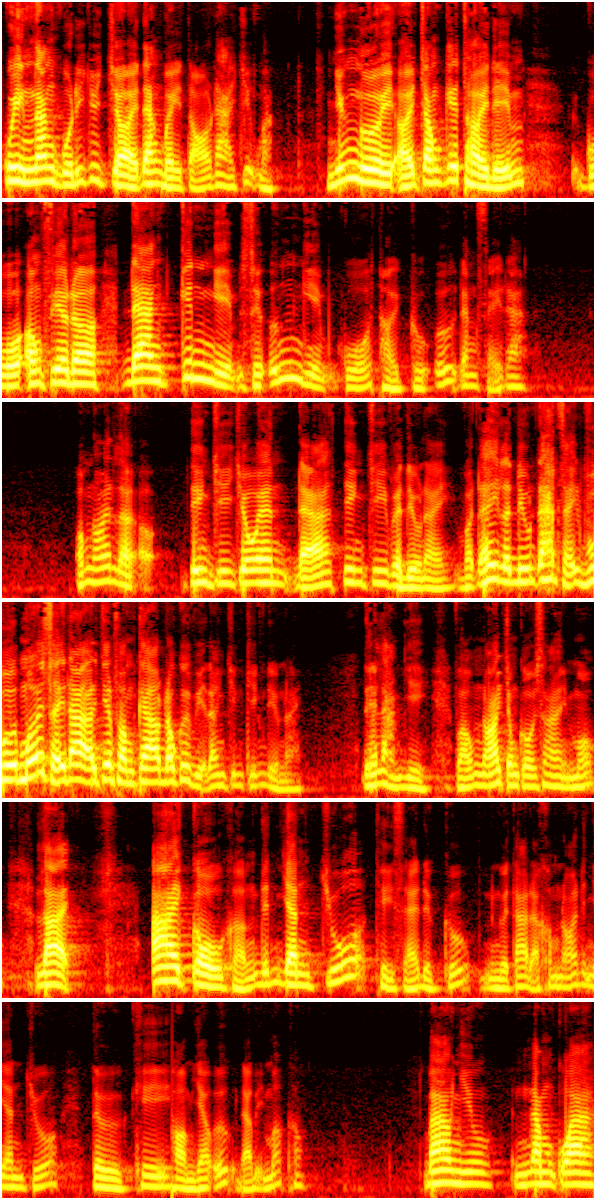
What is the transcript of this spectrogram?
quyền năng của Đức Chúa Trời đang bày tỏ ra trước mặt. Những người ở trong cái thời điểm của ông Führer đang kinh nghiệm sự ứng nghiệm của thời cựu ước đang xảy ra. Ông nói là ờ, tiên tri Joel đã tiên tri về điều này và đây là điều đang xảy vừa mới xảy ra ở trên phòng cao đó quý vị đang chứng kiến điều này. Để làm gì? Và ông nói trong câu 21 là ai cầu khẩn đến danh Chúa thì sẽ được cứu. Người ta đã không nói đến danh Chúa từ khi hòm giao ước đã bị mất không? Bao nhiêu năm qua,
